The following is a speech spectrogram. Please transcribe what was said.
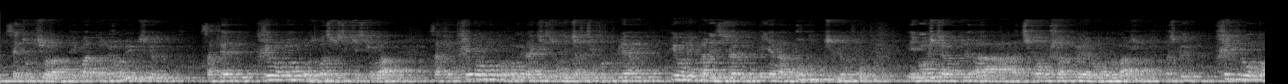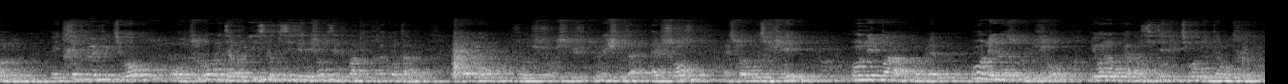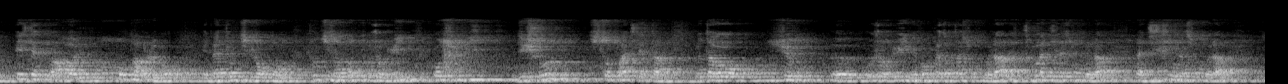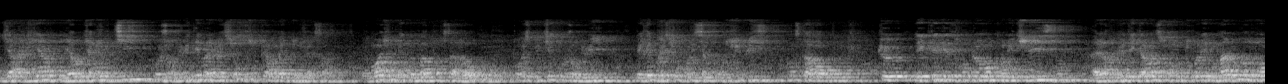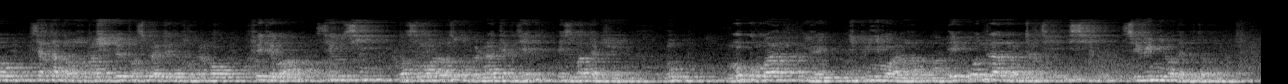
cette option-là, et pas aujourd'hui, parce que ça fait très longtemps qu'on se voit sur ces questions-là, très longtemps qu'on remet la question des quartiers populaires, et on n'est pas les seuls, et il y en a beaucoup qui le font. Et moi, je tiens à, tirer mon chapeau et à mon hommage, parce que très peu on parle. Et très peu, effectivement, on, souvent les diabolise comme si c'était des gens qui n'étaient pas très comptables. Vraiment, il faut, juste que les choses elles changent, elles soient modifiées. On n'est pas un problème, on est la solution, et on a la capacité, effectivement, de démontrer. Et cette parole au Parlement, eh ben, faut qu'ils l'entendent. Il faut qu'ils entendent qu'aujourd'hui, on subit des choses qui ne sont pas acceptables, notamment sur euh, aujourd'hui les représentations qu'on a, la stigmatisation qu'on a, la discrimination qu'on a. Il n'y a rien, il n'y a aucun outil aujourd'hui d'évaluation qui permette de faire ça. Moi, je viens de pas pour ça là-haut, pour expliquer qu'aujourd'hui, les répressions policières qu'on subit constamment, que les clés d'étranglement qu'on utilise, alors que des gamins sont contrôlés, malheureusement, certains n'entrent pas chez eux parce que la clé d'étranglement fait des morts, c'est aussi dans ces moments-là parce qu'on peut l'interdire et se battre là-dessus. Donc, mon combat, il est ni plus ni moins là. Et au-delà de notre quartier, ici, c'est 8 millions d'habitants.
